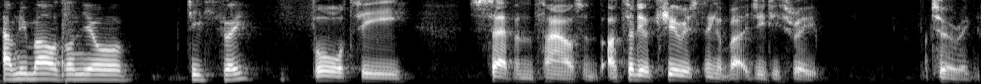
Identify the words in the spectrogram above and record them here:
How many miles on your GT3? 47,000. I'll tell you a curious thing about a GT3 touring,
